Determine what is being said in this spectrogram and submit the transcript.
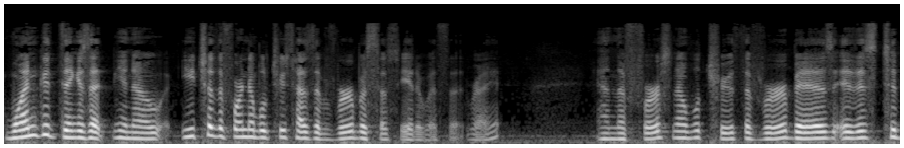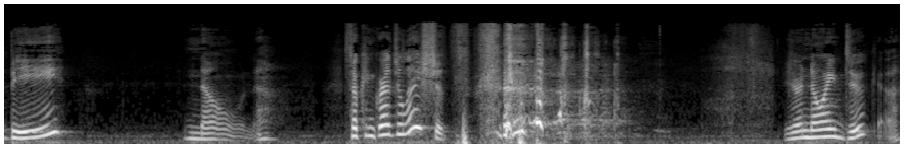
One good thing is that, you know, each of the Four Noble Truths has a verb associated with it, right? And the first noble truth, the verb is, it is to be known. So, congratulations. You're knowing dukkha.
